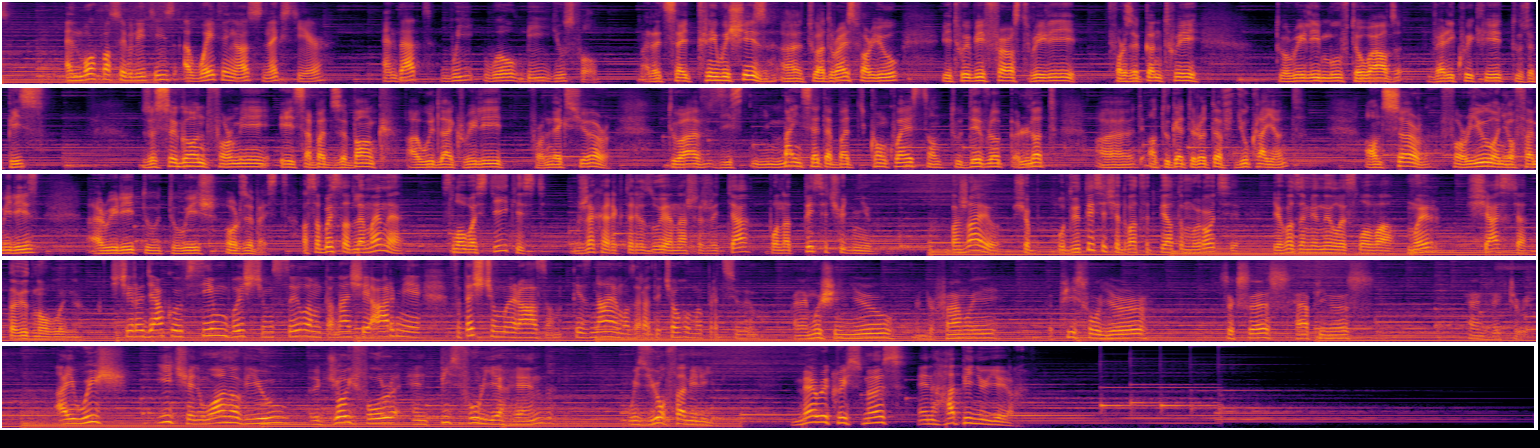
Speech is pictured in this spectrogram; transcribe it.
and more possibilities awaiting us next year, and that we will be useful. Let's say three wishes uh, to address for you. It will be first really for the country to really move towards very quickly to the peace. The second for me is about the bank. I would like really for next year to have this mindset about conquest and to develop a lot uh, and to get a lot of new clients. And third, for you and your families, really to, to wish all the best. Особисто для мене слово стійкість вже характеризує наше життя понад тисячу днів. Бажаю, щоб у 2025 році його замінили слова мир, щастя та відновлення. Щиро дякую всім вищим силам та нашій армії за те, що ми разом і знаємо, заради чого ми працюємо. I am wishing you and your family a peaceful year, success, happiness, and victory. I wish each and one of you a joyful and peaceful year end with your family. Merry Christmas and Happy New Year!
